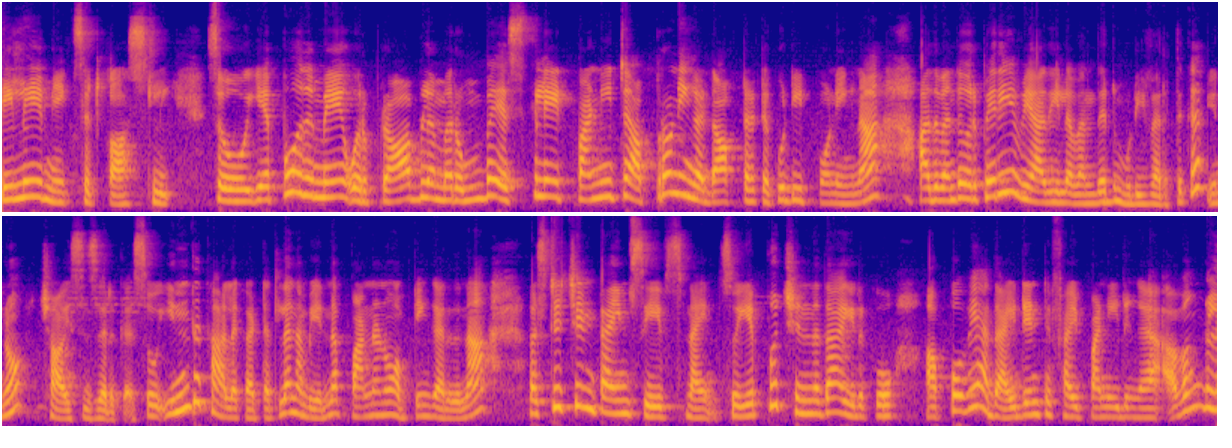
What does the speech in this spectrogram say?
delay makes it costly so எப்போதுமே ஒரு ப்ராப்ளமை ரொம்ப எஸ்கலேட் பண்ணிட்டு அப்புறம் நீங்கள் டாக்டர்கிட்ட கூட்டிகிட்டு போனீங்கன்னா அது வந்து ஒரு பெரிய வியாதியில் வந்துட்டு முடிவறதுக்கு யூனோ சாய்ஸஸ் இருக்குது ஸோ இந்த காலகட்டத்தில் நம்ம என்ன பண்ணணும் அப்படிங்கிறதுனா stitch in time saves nine so எப்போ சின்னதாக இருக்கோ அப்போவே அதை ஐடென்டிஃபை பண்ணிடுங்க. அவங்கள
